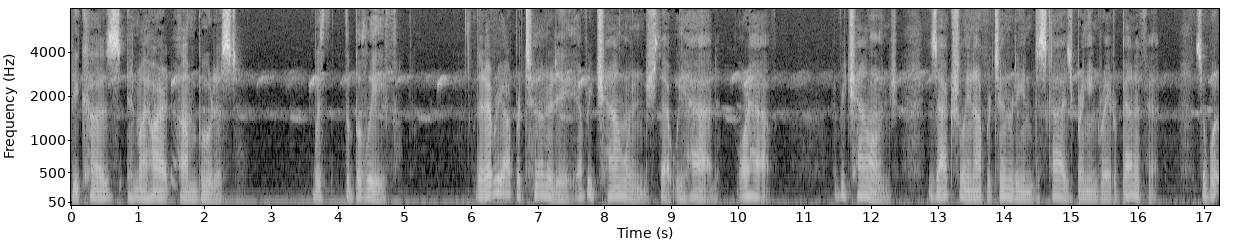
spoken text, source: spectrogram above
because in my heart, I'm Buddhist with the belief that every opportunity, every challenge that we had or have, every challenge is actually an opportunity in disguise bringing greater benefit. So, what,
